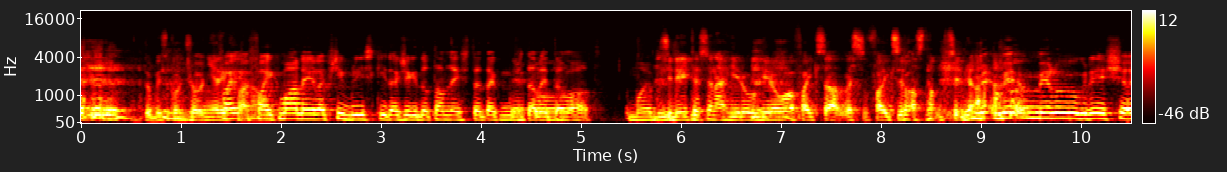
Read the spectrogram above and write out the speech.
to by skončilo hodně rychle. Faj- No. Fajk má nejlepší blízký, takže kdo tam nejste, tak můžete Jako- litovat. Moje blízké, Přidejte se na Hero Hero a Fike si vás tam přidá. Mi, mi, miluju, když eh,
